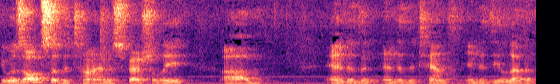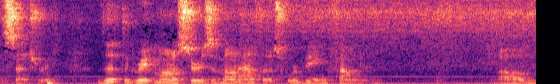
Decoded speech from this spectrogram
it was also the time, especially um, end of the end of the 10th into the 11th century, that the great monasteries of Mount Athos were being founded. Um,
